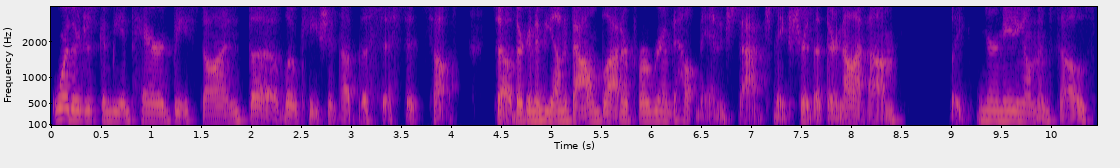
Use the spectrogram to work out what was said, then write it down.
or they're just going to be impaired based on the location of the cyst itself. So they're going to be on a bowel and bladder program to help manage that to make sure that they're not um, like urinating on themselves,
